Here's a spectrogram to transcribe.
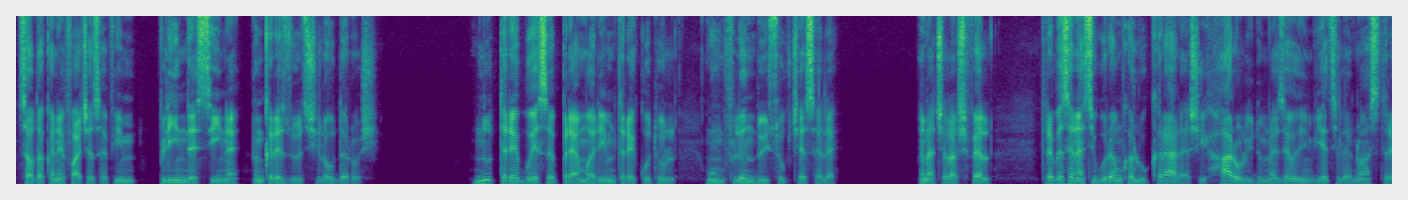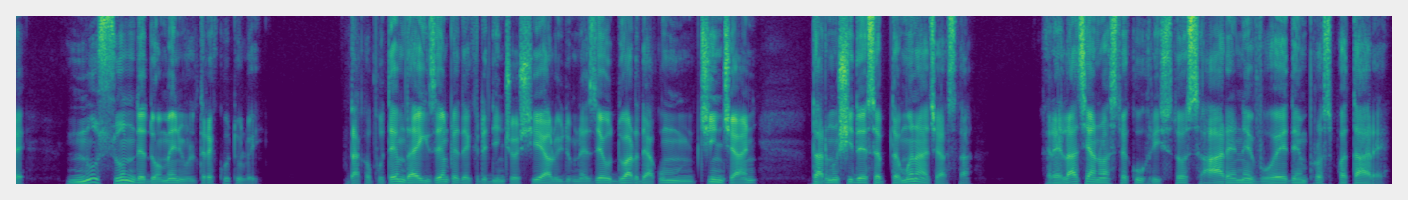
sau dacă ne face să fim plini de sine, încrezuți și lăudăroși. Nu trebuie să preamărim trecutul, umflându-i succesele. În același fel, trebuie să ne asigurăm că lucrarea și harul lui Dumnezeu din viețile noastre nu sunt de domeniul trecutului. Dacă putem da exemple de credincioșie a lui Dumnezeu doar de acum cinci ani, dar nu și de săptămâna aceasta, relația noastră cu Hristos are nevoie de împrospătare.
